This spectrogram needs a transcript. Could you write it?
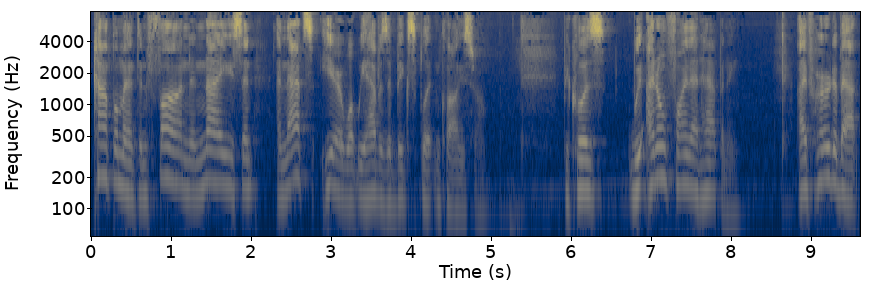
compliment and fun and nice and, and that's here what we have is a big split in Klal Yisrael. Because we, I don't find that happening. I've heard about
